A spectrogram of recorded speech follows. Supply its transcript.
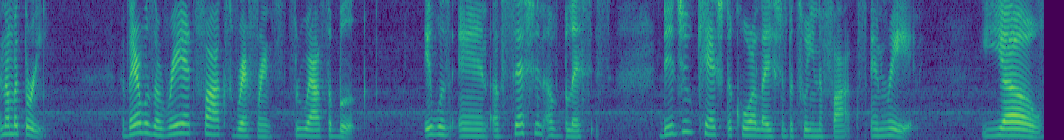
Number 3. There was a red fox reference throughout the book. It was an obsession of blesses. Did you catch the correlation between the fox and red? Yo,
